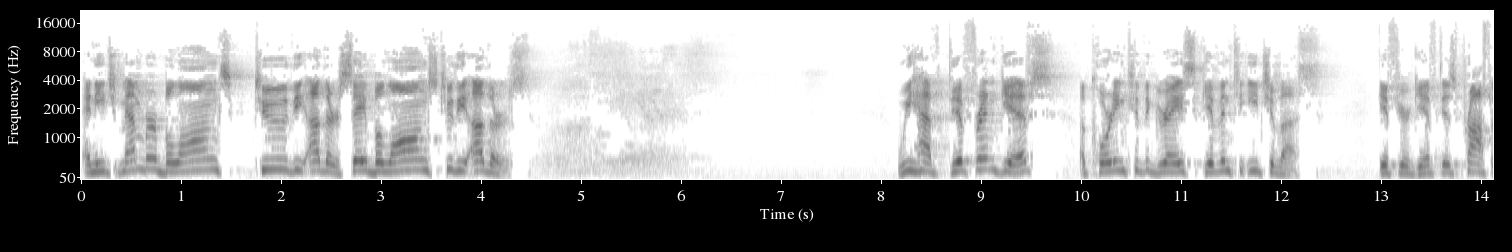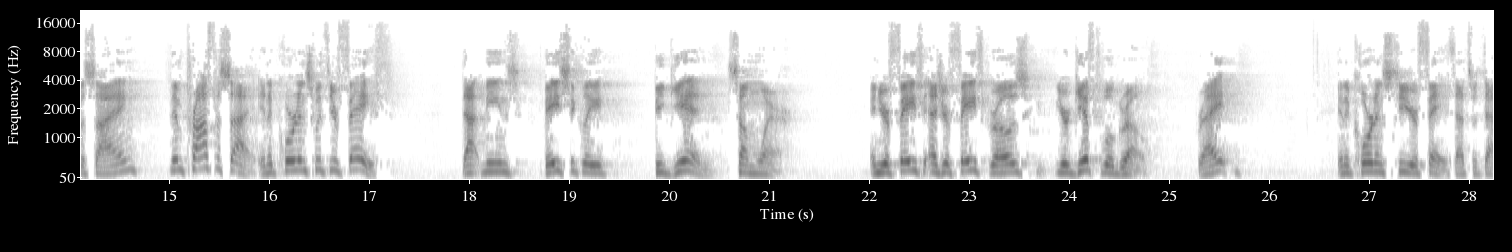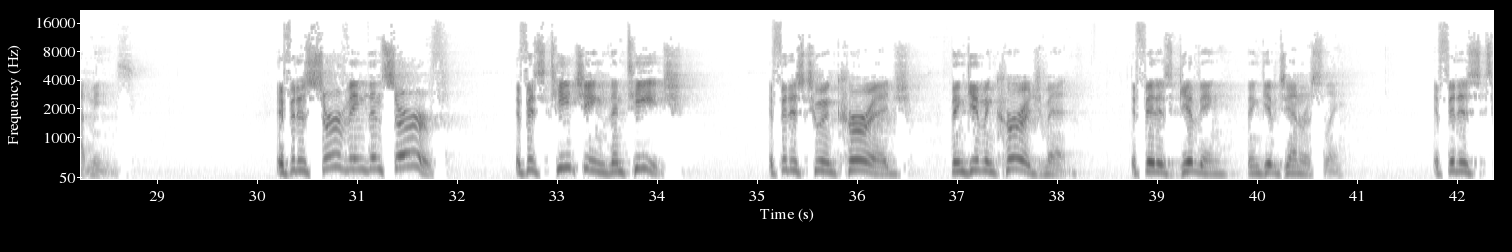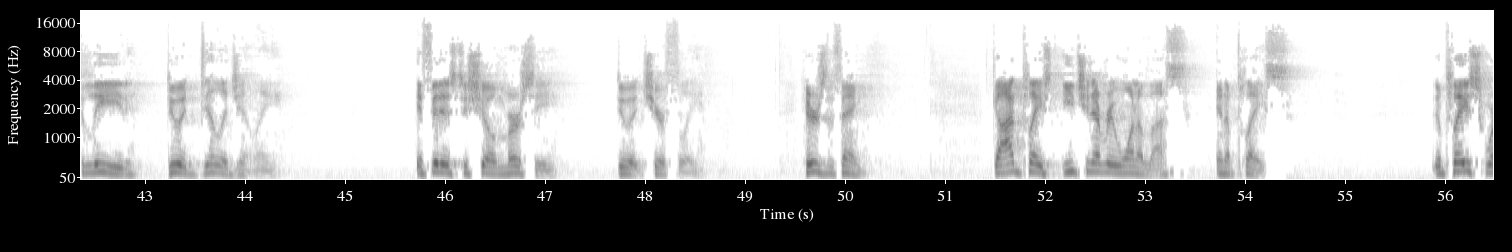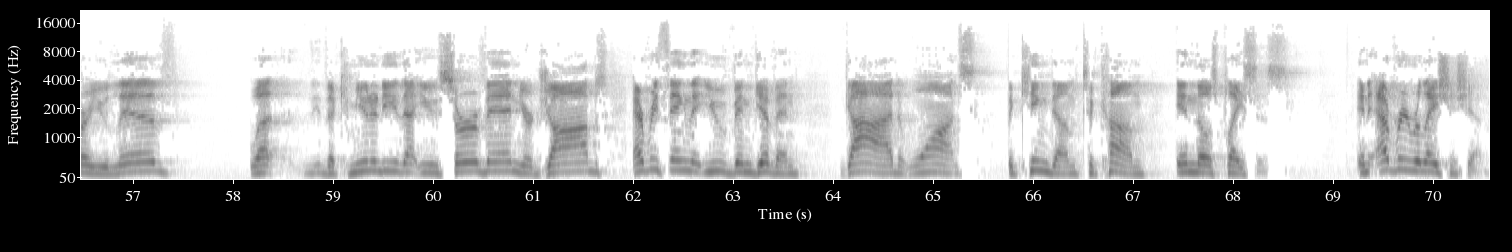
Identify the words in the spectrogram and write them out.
and each member belongs to the others. Say, belongs to the others. We have different gifts according to the grace given to each of us. If your gift is prophesying, then prophesy in accordance with your faith. That means basically begin somewhere. And your faith, as your faith grows, your gift will grow, right? In accordance to your faith. That's what that means. If it is serving, then serve. If it's teaching, then teach. If it is to encourage, then give encouragement. If it is giving, then give generously. If it is to lead, do it diligently. If it is to show mercy, do it cheerfully. Here's the thing God placed each and every one of us in a place. The place where you live, what the community that you serve in, your jobs, everything that you've been given, God wants the kingdom to come in those places, in every relationship.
